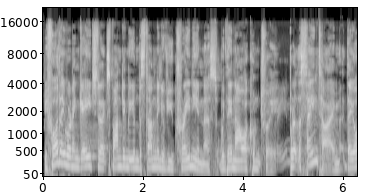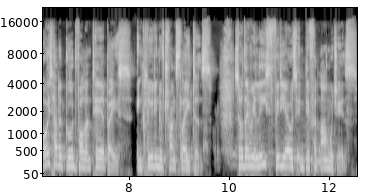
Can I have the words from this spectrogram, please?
Before they were engaged in expanding the understanding of Ukrainianness within our country. But at the same time, they always had a good volunteer base, including of translators. So they released videos in different languages.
